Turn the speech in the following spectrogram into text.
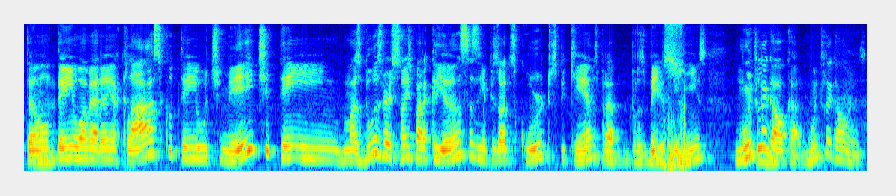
Então Uhum. tem o Homem-Aranha clássico, tem o Ultimate, tem umas duas versões para crianças em episódios curtos, pequenos, para os bem Isso. Uhum. pequenininhos. Muito legal, cara. Muito legal mesmo.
